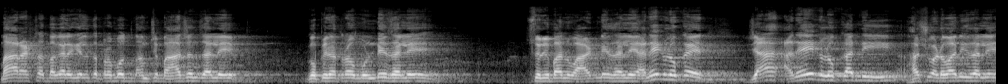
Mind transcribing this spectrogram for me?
महाराष्ट्रात बघायला गेलं तर प्रमोद आमचे महाजन झाले गोपीनाथराव मुंडे झाले सूर्यभान वाडणे झाले अनेक लोक आहेत ज्या अनेक लोकांनी हशू अडवाणी झाले.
